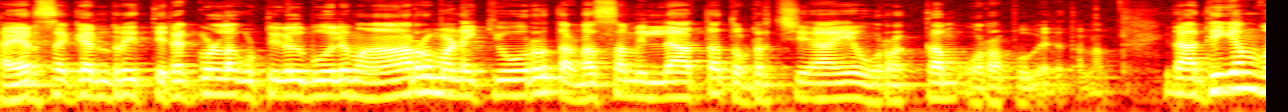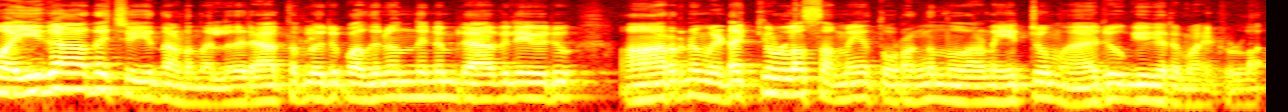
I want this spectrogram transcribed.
ഹയർ സെക്കൻഡറി തിരക്കുള്ള കുട്ടികൾ പോലും ആറ് മണിക്കൂർ തടസ്സമില്ലാത്ത തുടർച്ചയായ ഉറക്കം ഉറപ്പുവരുത്തണം. ഇത് അധികം വൈകാതെ ചെയ്യുന്നതാണ് നല്ലത്. രാത്രിയിൽ ഒരു പതിനൊന്നിനും രാവിലെ ഒരു ആറിനും ഇടയ്ക്കുള്ള സമയത്ത് ഉറങ്ങുന്നതാണ് ഏറ്റവും ആരോഗ്യകരമായിട്ടുള്ള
